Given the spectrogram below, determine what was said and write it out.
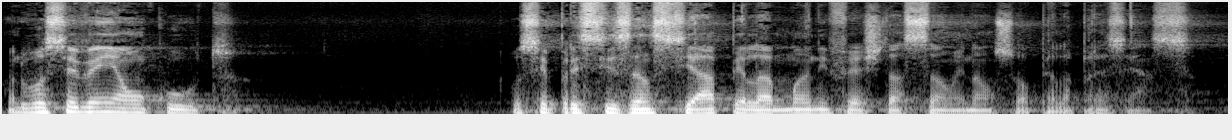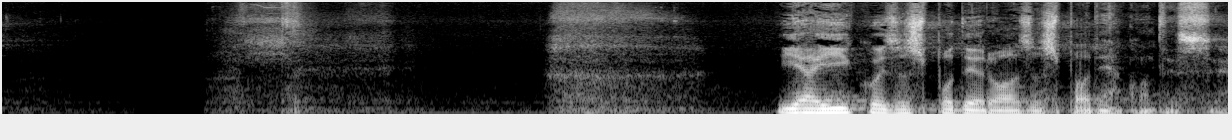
Quando você vem a um culto, você precisa ansiar pela manifestação e não só pela presença. E aí coisas poderosas podem acontecer.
